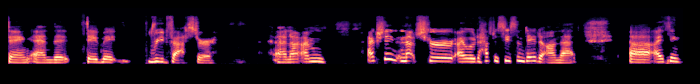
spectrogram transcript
thing, and that they may read faster. And I, I'm actually not sure. I would have to see some data on that. Uh, I think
